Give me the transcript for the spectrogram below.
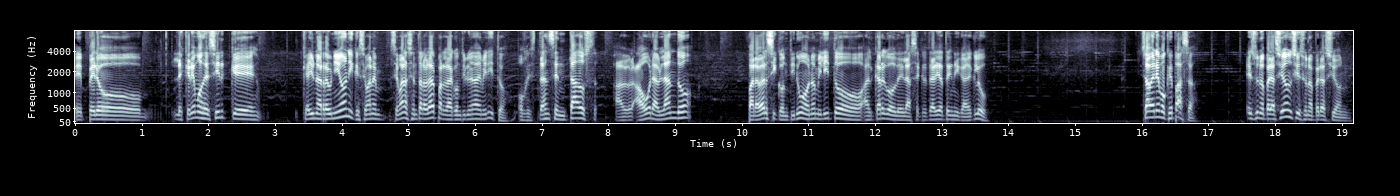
Eh, pero les queremos decir que, que hay una reunión y que se van, a, se van a sentar a hablar para la continuidad de Milito. O que están sentados ahora hablando para ver si continúa o no Milito al cargo de la Secretaría Técnica del club. Ya veremos qué pasa. ¿Es una operación? Sí, es una operación.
